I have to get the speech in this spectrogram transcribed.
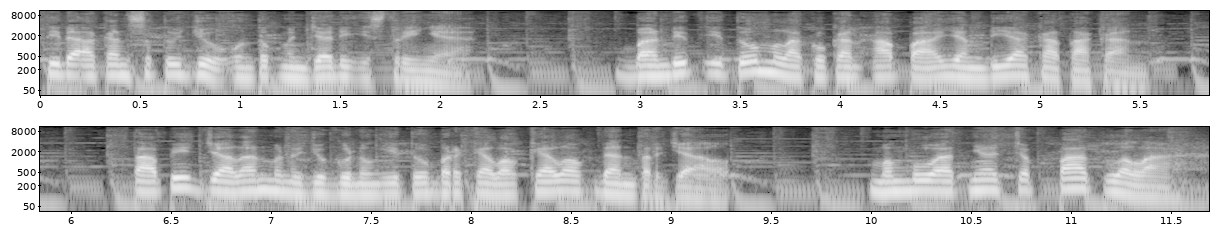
tidak akan setuju untuk menjadi istrinya. Bandit itu melakukan apa yang dia katakan. Tapi jalan menuju gunung itu berkelok-kelok dan terjal. Membuatnya cepat lelah.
